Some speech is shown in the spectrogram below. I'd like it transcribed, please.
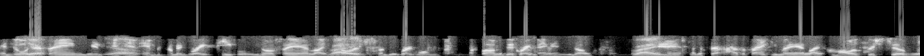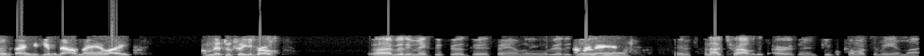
And doing Yeah. their thing and, Yeah. and, and becoming great people. You know what I'm saying? Like my Right. daughter's gonna be a great woman. My son's gonna be a great man. You know. Right. And like I said, I have to thank you, man. Like I'm always appreciative of everything you're giving out, man. Like I'm listening to you, bro. Well, that really makes me feel good, family. It really I really am. And when I travel this earth and people come up to me in my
